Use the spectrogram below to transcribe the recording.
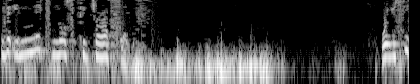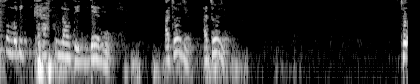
He said it makes no scriptural sense. When you see somebody casting out a devil, I told you, I told you, to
